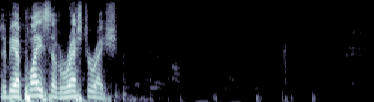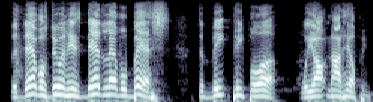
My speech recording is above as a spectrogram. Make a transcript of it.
to be a place of restoration. The devil's doing his dead level best to beat people up. We ought not help him.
